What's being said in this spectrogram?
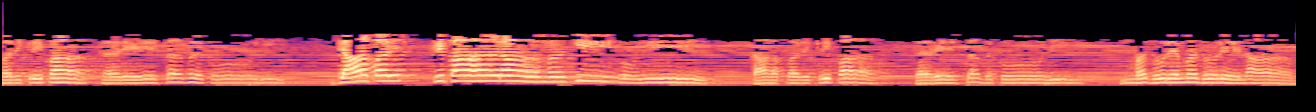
पर कृपा करे सब कोई। जहाँ पर कृपा राम की होई। पर कृपा करे सबको ही मधुर मधुर नाम,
